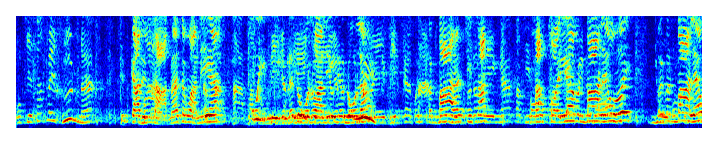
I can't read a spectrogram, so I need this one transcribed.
ของจีซ่าไม่ขึ้นนะสิบเก้าสิบสามนะจังหวะนี้ฮะอุ้ยแล้วโดนวันเดียวโดนแล้วมันบ้าแล้วจีซัสจีซัสซอยย่ามันบ้าแล้วเฮ้ยเฮ้ยมันบ้าแล้ว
